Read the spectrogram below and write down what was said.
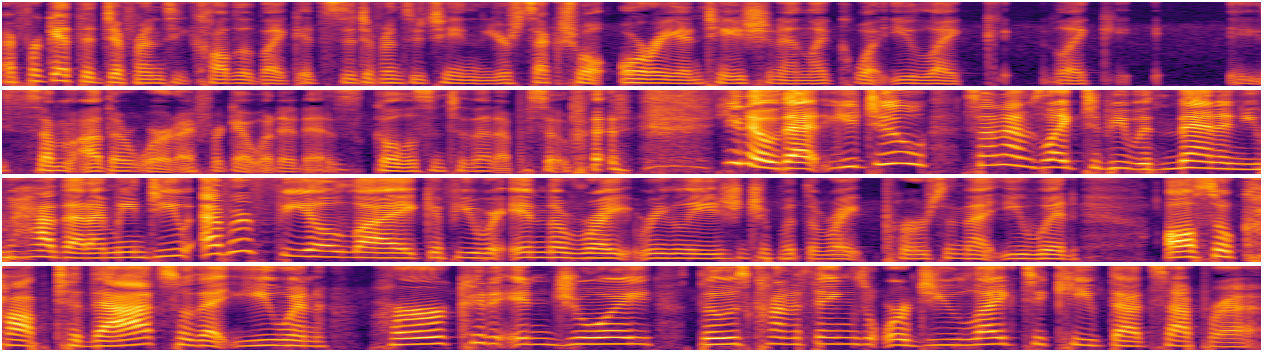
I forget the difference. He called it like, it's the difference between your sexual orientation and like what you like, like some other word. I forget what it is. Go listen to that episode. But you know that you do sometimes like to be with men and you have that. I mean, do you ever feel like if you were in the right relationship with the right person that you would also cop to that so that you and her could enjoy those kind of things or do you like to keep that separate?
